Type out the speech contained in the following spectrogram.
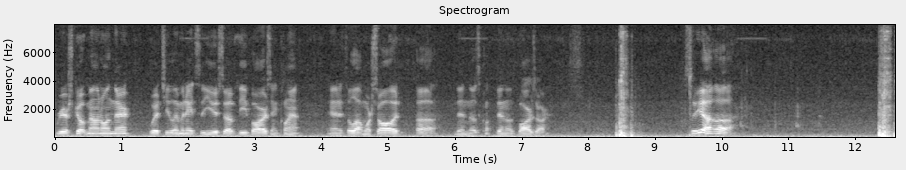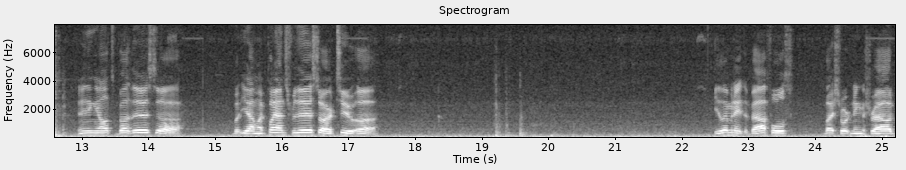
rear scope mount on there which eliminates the use of the bars and clamp and it's a lot more solid uh, than those than those bars are. So yeah, uh, anything else about this? Uh, but yeah, my plans for this are to eliminate the baffles by shortening the shroud,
